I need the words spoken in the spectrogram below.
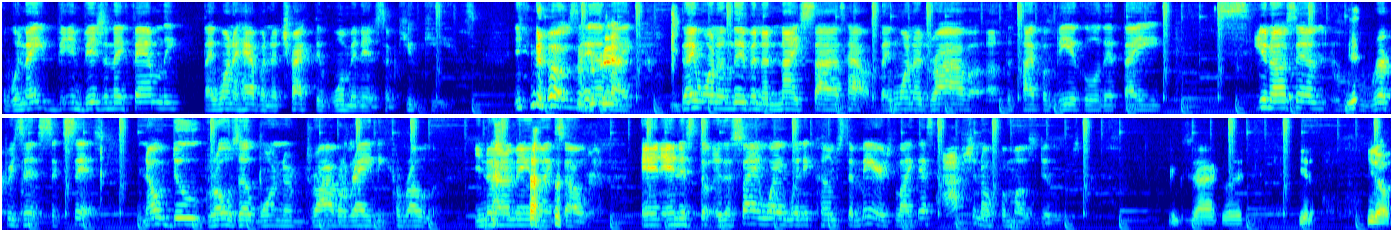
when they envision their family they want to have an attractive woman and some cute kids you know what i'm saying like they want to live in a nice size house they want to drive a, a- the type of vehicle that they you know what I'm saying, Yeah. represents success. No dude grows up wanting to drive a raggedy Corolla. You know what I mean? Like so, and and it's the, the same way when it comes to marriage. Like that's optional for most dudes. Exactly. You know, you know,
